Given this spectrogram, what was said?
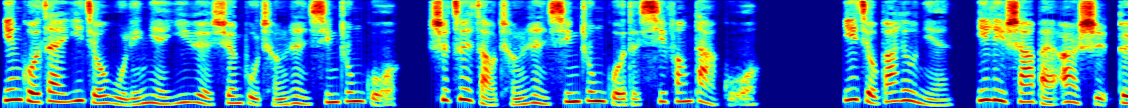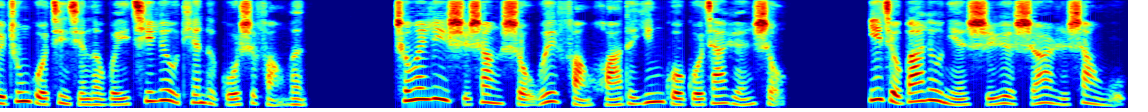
英国在一九五零年一月宣布承认新中国，是最早承认新中国的西方大国。一九八六年，伊丽莎白二世对中国进行了为期六天的国事访问，成为历史上首位访华的英国国家元首。一九八六年十月十二日上午，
